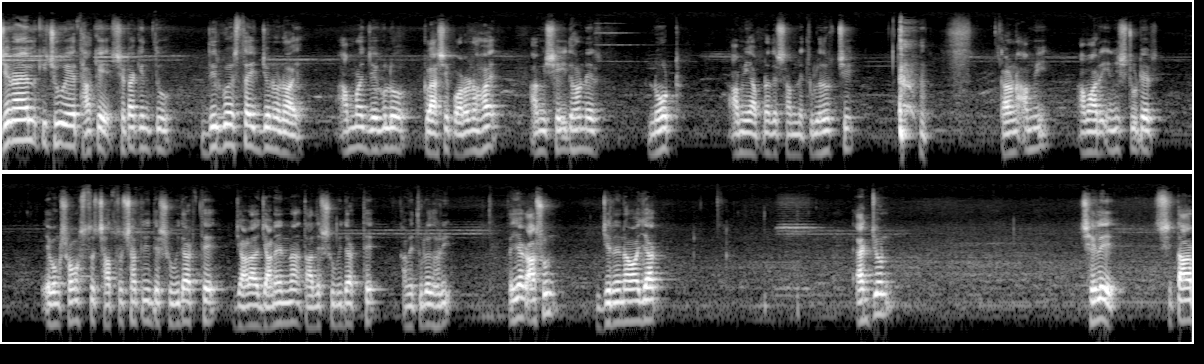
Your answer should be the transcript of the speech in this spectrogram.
জেনারেল কিছু এ থাকে, সেটা কিন্তু দীর্ঘস্থায়ীর জন্য নয়। আমরা যেগুলো ক্লাসে পড়ানো হয়, আমি সেই ধরনের নোট আমি আপনাদের সামনে তুলে ধরছি। কারণ আমি আমার ইনস্টিটিউটের এবং সমস্ত ছাত্রছাত্রীদের সুবিধার্থে, যারা জানেন না তাদের সুবিধার্থে আমি তুলে ধরি। তাই যাক, আসুন, জেনে নেওয়া যাক। একজন ছেলে, সে তার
